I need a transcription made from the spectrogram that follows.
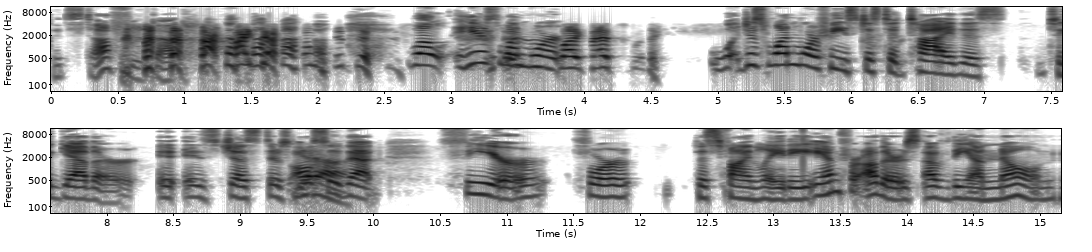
Good stuff you got. I know. well, here's one more. Like that's what just one more piece just to tie this together is just there's also yeah. that fear for this fine lady and for others of the unknown.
